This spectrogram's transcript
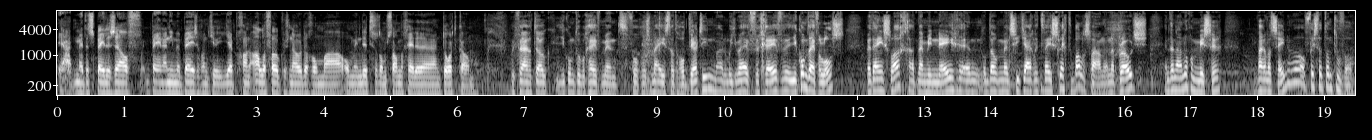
ja, met het spelen zelf ben je daar niet mee bezig. Want je, je hebt gewoon alle focus nodig om, eh, om in dit soort omstandigheden eh, door te komen. Ik vraag het ook, je komt op een gegeven moment, volgens mij is dat hot 13, maar dan moet je mij even vergeven. Je komt even los met één slag, gaat naar min 9 en op dat moment zie je eigenlijk twee slechte ballen slaan. Een approach en daarna nog een misser. Waren dat zenuwen of is dat dan toeval?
